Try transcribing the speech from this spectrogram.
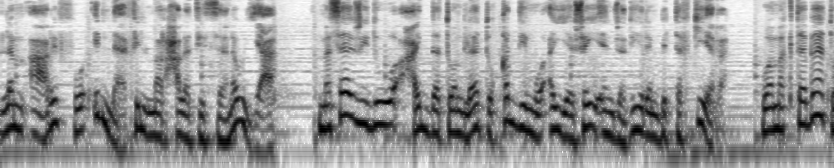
لم أعرفه إلا في المرحلة الثانوية مساجد عدة لا تقدم أي شيء جدير بالتفكير ومكتبات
